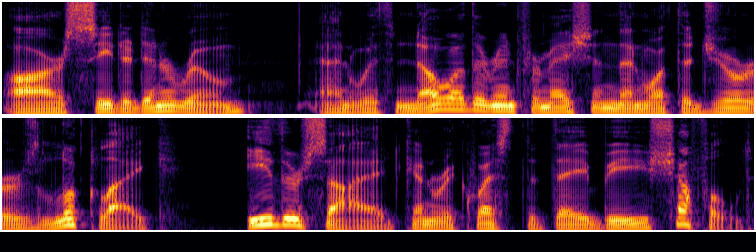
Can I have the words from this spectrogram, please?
are seated in a room, and with no other information than what the jurors look like, either side can request that they be shuffled,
